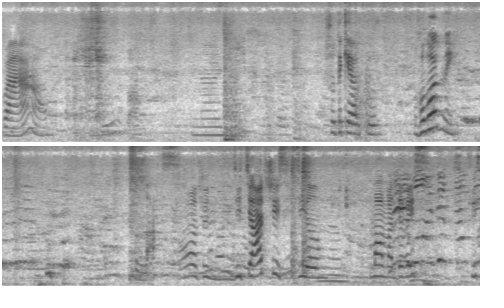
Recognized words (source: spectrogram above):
Вау! Що таке Артур? Голодний? Клас! О, тут дитячий стіл. Мама, дивись. Чий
